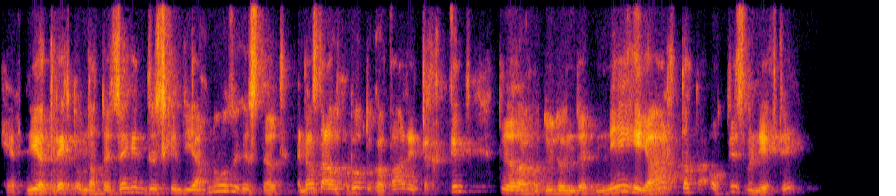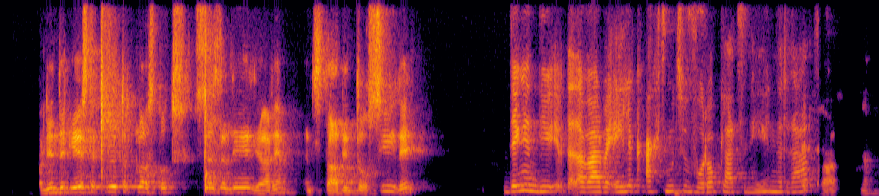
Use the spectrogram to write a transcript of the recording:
Je hebt niet het recht om dat te zeggen, er is geen diagnose gesteld. En dat is al een grote gevaar. Het kind dat al gedurende negen jaar dat autisme heeft. Hè. Van in de eerste kleuterklas tot zesde leerjaar. Hè. En het staat in het dossier. Hè. Dingen die, waar we eigenlijk echt moeten voorop laten, hè, inderdaad. Ja.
